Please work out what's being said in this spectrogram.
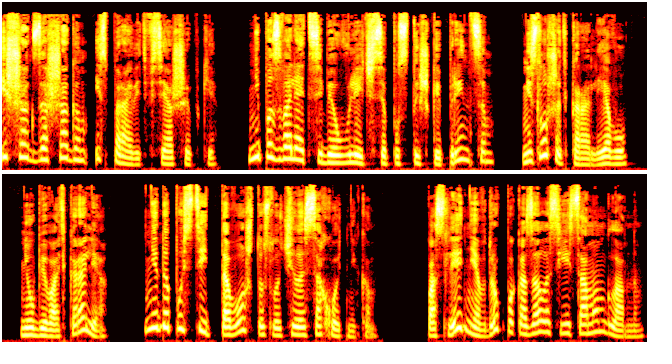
и шаг за шагом исправить все ошибки. Не позволять себе увлечься пустышкой принцем, не слушать королеву, не убивать короля, не допустить того, что случилось с охотником. Последнее вдруг показалось ей самым главным.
